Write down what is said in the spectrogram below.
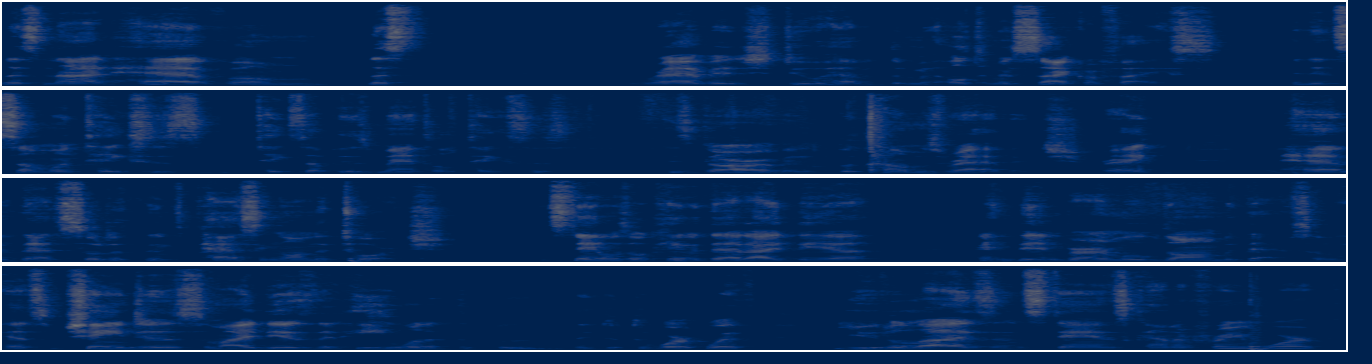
let's not have, um, let's Ravage do have the ultimate sacrifice, and then someone takes his takes up his mantle, takes his his garb and becomes Ravage, right? And have that sort of thing passing on the torch. And Stan was okay with that idea, and then Byrne moved on with that. So he had some changes, some ideas that he wanted to, to work with, utilizing Stan's kind of framework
